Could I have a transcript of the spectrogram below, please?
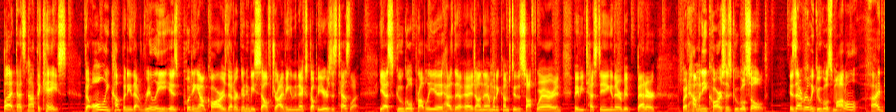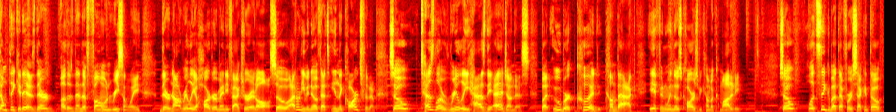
But that's not the case. The only company that really is putting out cars that are going to be self-driving in the next couple years is Tesla. Yes, Google probably uh, has the edge on them when it comes to the software and maybe testing and they're a bit better, but how many cars has Google sold? Is that really Google's model? I don't think it is. They're, other than the phone recently, they're not really a hardware manufacturer at all. So I don't even know if that's in the cards for them. So Tesla really has the edge on this, but Uber could come back if and when those cars become a commodity. So let's think about that for a second though.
